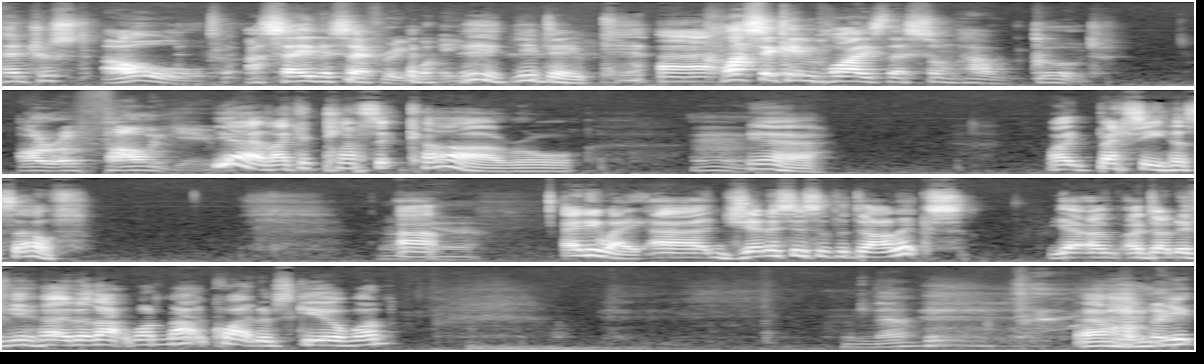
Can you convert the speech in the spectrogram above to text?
they're just old. I say this every week. You do, uh, classic implies they're somehow good or of value. yeah, like a classic car, or yeah, like Betty herself. Oh, Uh, yeah. Anyway, uh, Genesis of the Daleks. Yeah, I, I don't know if you heard of that one, Matt. Quite an obscure one. No. Uh, you,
